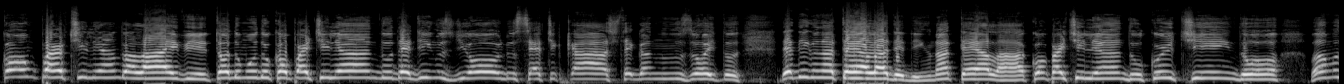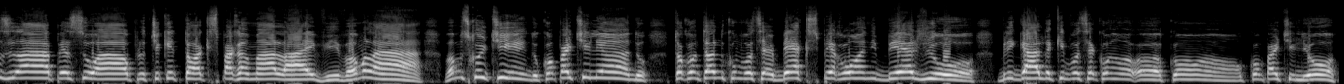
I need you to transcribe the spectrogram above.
Compartilhando a live, todo mundo compartilhando, dedinhos de ouro, 7K, chegando nos 8. Dedinho na tela, dedinho na tela, compartilhando, curtindo. Vamos lá, pessoal, pro TikTok esparramar a live. Vamos lá, vamos curtindo, compartilhando. Tô contando com você, Bex Perrone, beijo. Obrigada que você com, com, compartilhou.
